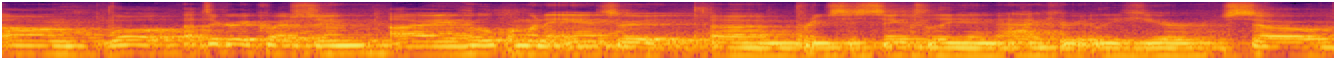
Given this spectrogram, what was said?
Um, well, that's a great question. I hope I'm going to answer it um, pretty succinctly and accurately here. So,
